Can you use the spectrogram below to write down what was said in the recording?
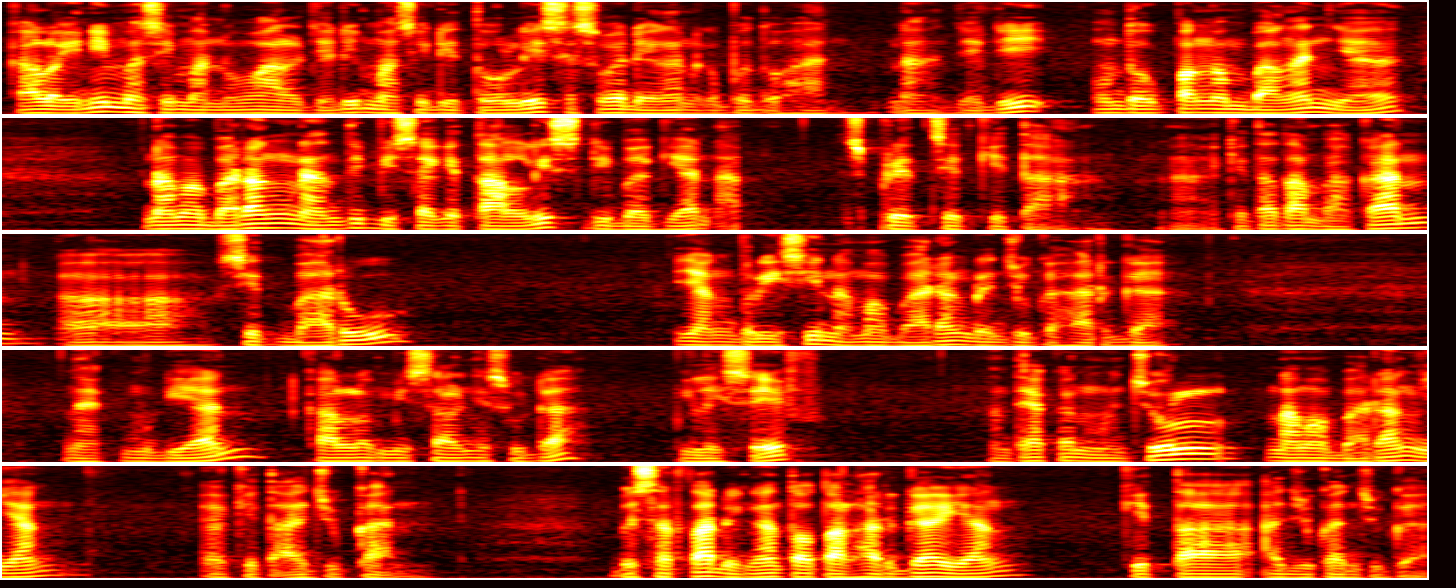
Kalau ini masih manual jadi masih ditulis sesuai dengan kebutuhan. Nah jadi untuk pengembangannya nama barang nanti bisa kita list di bagian spreadsheet kita. Nah, kita tambahkan e, sheet baru yang berisi nama barang dan juga harga. Nah kemudian kalau misalnya sudah pilih save nanti akan muncul nama barang yang eh, kita ajukan beserta dengan total harga yang kita ajukan juga.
